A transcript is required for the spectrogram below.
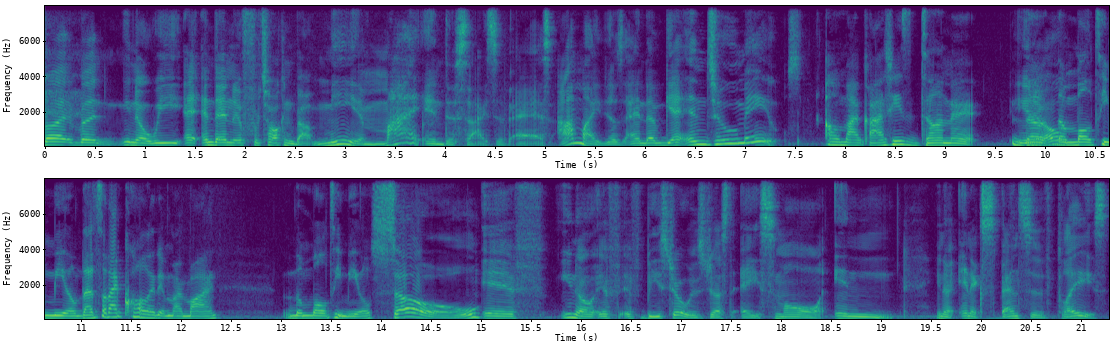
But but you know we and then if we're talking about me and my indecisive ass, I might just end up getting two meals. Oh my gosh, he's done it. The, You know? the multi meal. That's what I call it in my mind. The multi meal. So if you know if if Bistro is just a small in you know inexpensive place.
